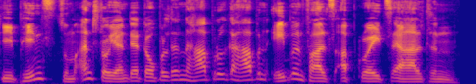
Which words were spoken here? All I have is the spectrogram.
Die Pins zum Ansteuern der doppelten H-Brücke haben ebenfalls Upgrades erhalten.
